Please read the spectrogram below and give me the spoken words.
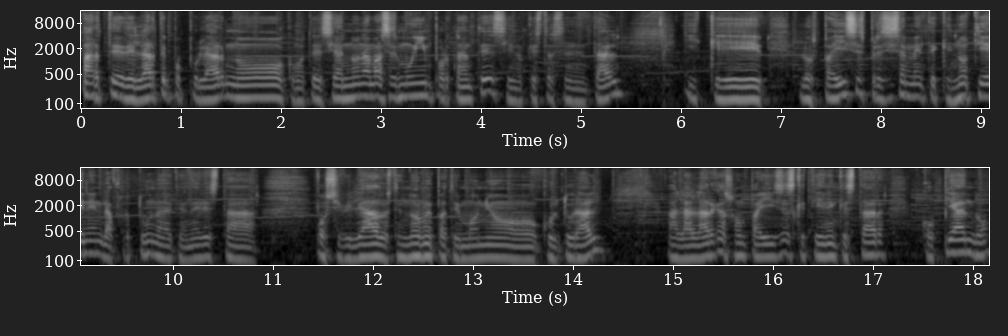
parte del arte popular no, como te decía, no nada más es muy importante, sino que es trascendental y que los países precisamente que no tienen la fortuna de tener esta posibilidad o este enorme patrimonio cultural, a la larga son países que tienen que estar copiando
